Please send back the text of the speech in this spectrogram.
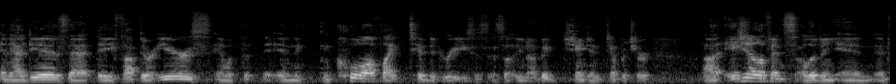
And the idea is that they flap their ears and with the, and they can cool off like 10 degrees. It's, it's a, you know, a big change in temperature. Uh, Asian elephants are living in, in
